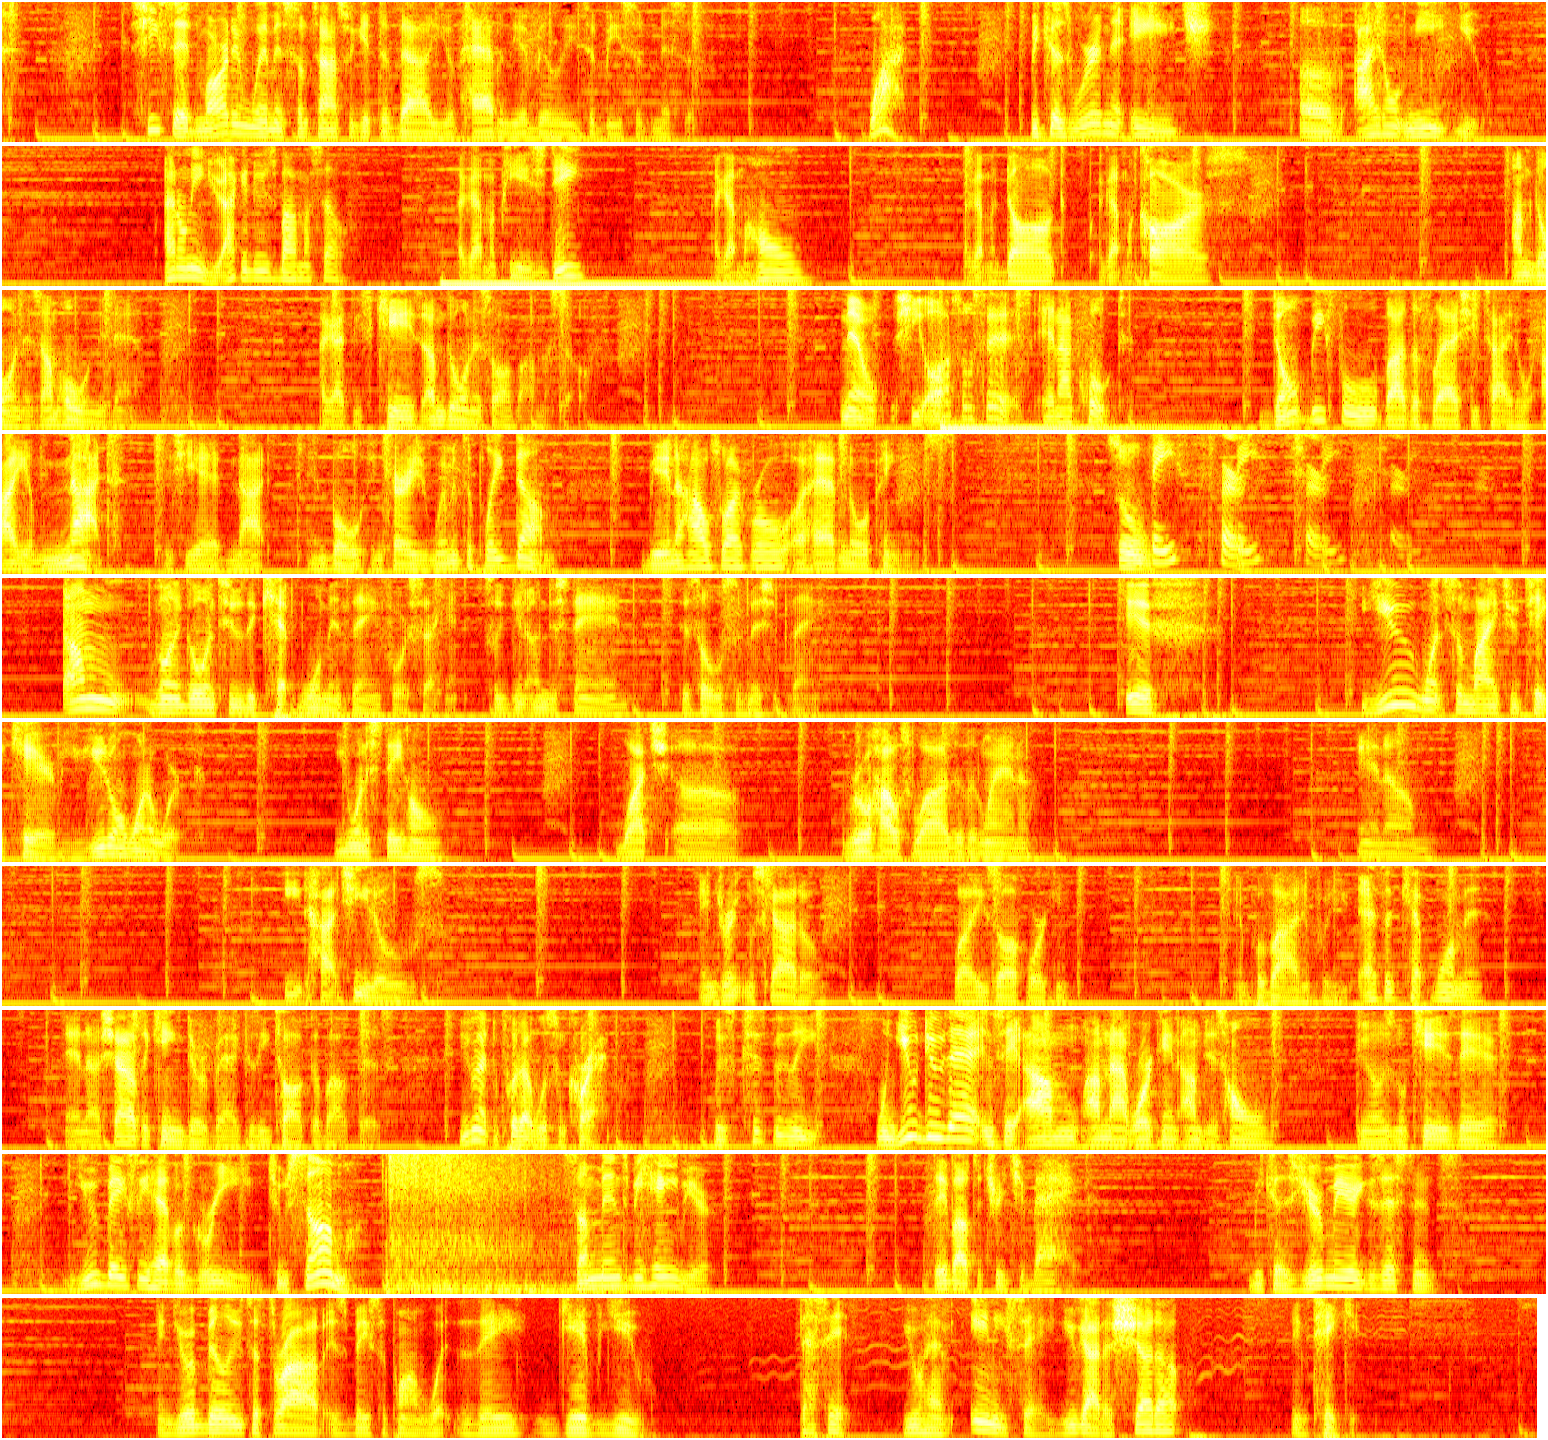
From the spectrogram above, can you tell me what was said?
She said modern women sometimes forget the value of having the ability to be submissive. Why? Because we're in the age of I don't need you. I don't need you. I can do this by myself. I got my PhD. I got my home. I got my dog. I got my cars. I'm doing this. I'm holding it down. I got these kids. I'm doing this all by myself. Now, she also says, and I quote, Don't be fooled by the flashy title. I am not, and she had not in bold, encouraging women to play dumb, be in a housewife role, or have no opinions. So, Face first. Face first. I'm going to go into the kept woman thing for a second so you can understand this whole submission thing. If you want somebody to take care of you, you don't want to work, you want to stay home, watch uh, Real Housewives of Atlanta, and um, eat hot Cheetos and drink Moscato while he's off working and providing for you. As a kept woman, and uh, shout out to King Dirtbag because he talked about this. You have to put up with some crap. Because typically, when you do that and say I'm I'm not working, I'm just home. You know, there's no kids there. You basically have agreed to some some men's behavior. They about to treat you bad because your mere existence and your ability to thrive is based upon what they give you. That's it. You have any say. You got to shut up and take it.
